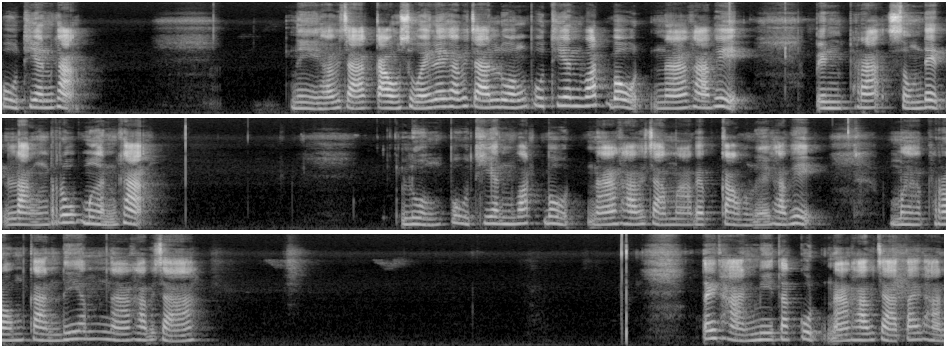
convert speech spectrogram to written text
ปู่เทียนค่ะ นี่ค่ะพี่จ๋าเก่าสวยเลยค่ะพี่จ๋าหลวงปู่เทียนวัดโบสถ์นะคะพี่ เป็นพระสมเด็จหลังรูปเหมือนค่ะ หลวงปู่เทียนวัดโบสถ์นะคะพี่จ๋ามาแบบเก่าเลยค่ะพี่ มาพร้อมการเลี่ยมนะคะพี่จ๋าใต้ฐานมีตะกุดนะคะพี่จ๋าใต้ฐาน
